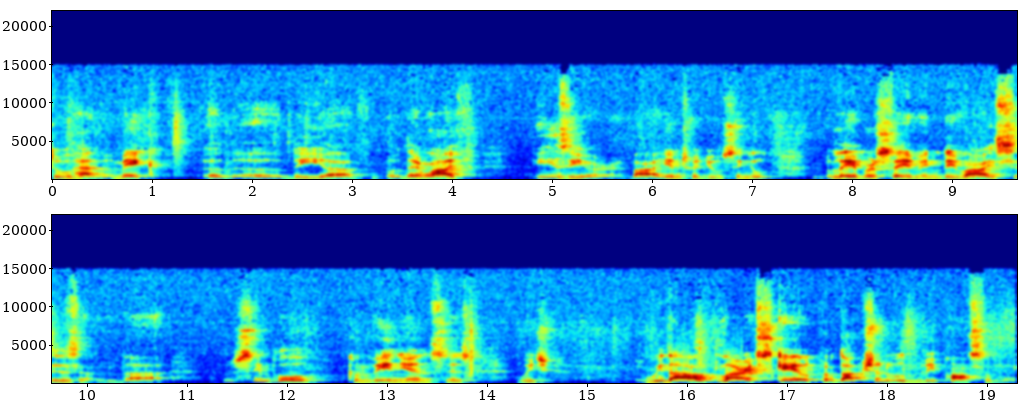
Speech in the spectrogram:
to have make uh, the uh, their life easier by introducing labor-saving devices and simple conveniences which without large-scale production wouldn't be possible.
